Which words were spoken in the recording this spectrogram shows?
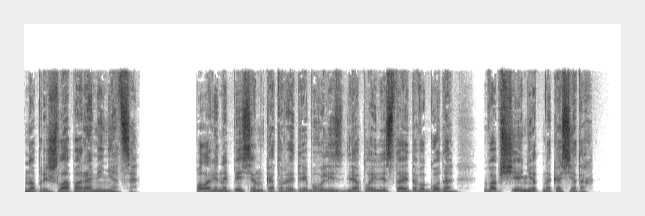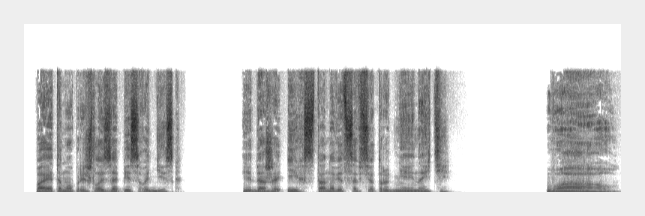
но пришла пора меняться. Половина песен, которые требовались для плейлиста этого года, вообще нет на кассетах, поэтому пришлось записывать диск. И даже их становится все труднее найти». «Вау!»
